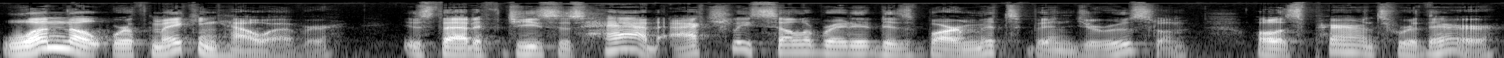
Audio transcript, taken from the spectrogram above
One note worth making, however, is that if Jesus had actually celebrated his bar mitzvah in Jerusalem while his parents were there,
